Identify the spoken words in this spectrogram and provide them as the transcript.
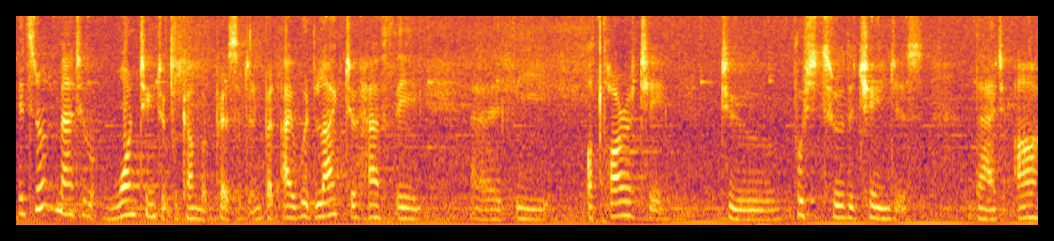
It's not a matter of wanting to become a president, but I would like to have the, uh, the authority to push through the changes that our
